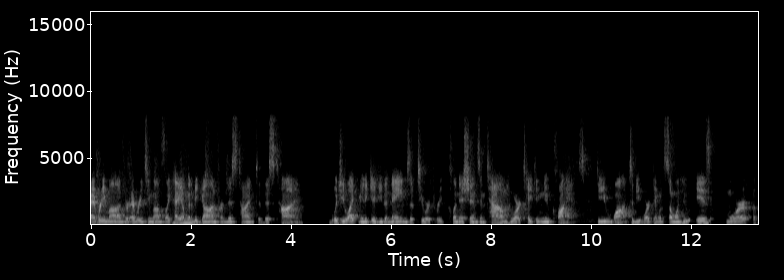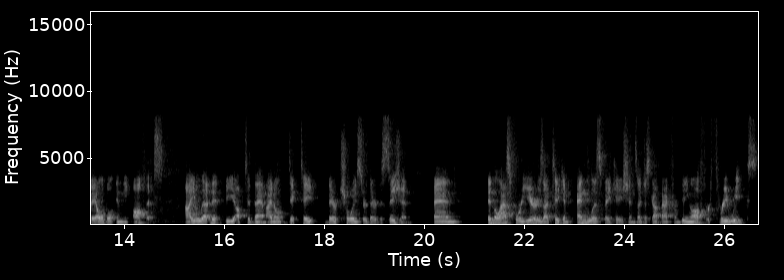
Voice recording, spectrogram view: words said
every month or every two months, like, hey, I'm going to be gone from this time to this time. Would you like me to give you the names of two or three clinicians in town who are taking new clients? Do you want to be working with someone who is more available in the office. I let it be up to them. I don't dictate their choice or their decision. And in the last four years, I've taken endless vacations. I just got back from being off for three weeks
